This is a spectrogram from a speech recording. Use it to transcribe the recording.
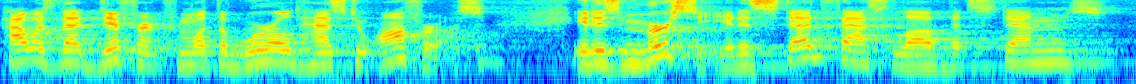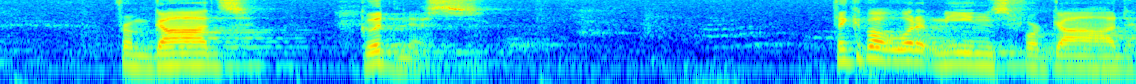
How is that different from what the world has to offer us? It is mercy, it is steadfast love that stems from God's goodness. Think about what it means for God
